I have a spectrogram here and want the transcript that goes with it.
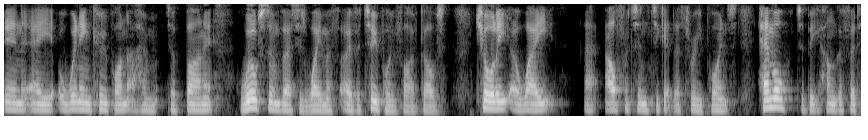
in a winning coupon at home to Barnet. Wealdstone versus Weymouth over 2.5 goals. Chorley away at Alfreton to get the three points. Hemel to beat Hungerford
